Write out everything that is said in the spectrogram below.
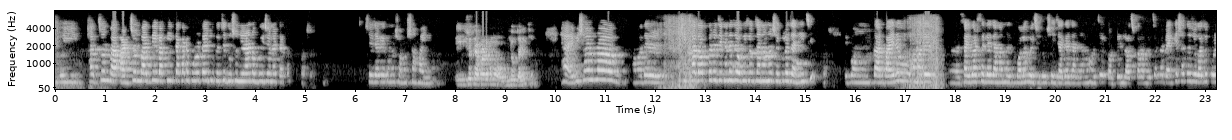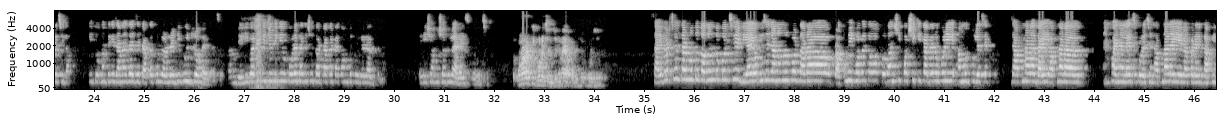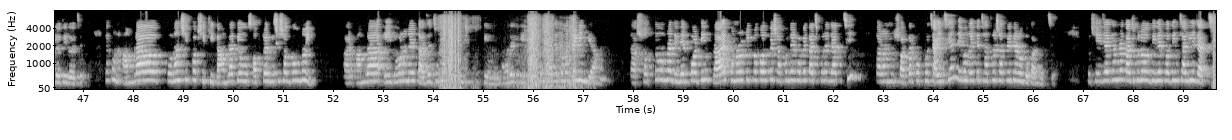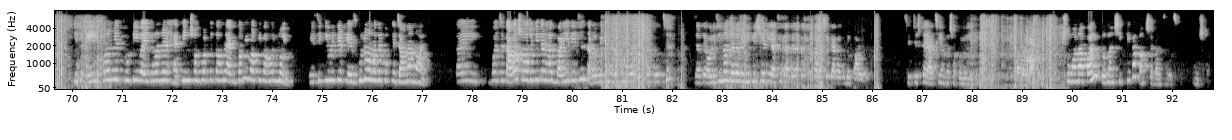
ওই সাতজন বা আটজন বাদ দিয়ে বাকি টাকাটা পুরোটাই ঢুকেছে দুশো নিরানব্বই জনের টাকা। আচ্ছা। সেই জায়গায় কোনো সমস্যা হয়নি। এই বিষয়ে আপনারা কোনো অভিযোগ জানিয়েছেন? হ্যাঁ এ বিষয়ে আমরা আমাদের শিক্ষা দপ্তরে যেখানে যে অভিযোগ জানানো সেগুলো জানিয়েছি। এবং তার বাইরেও আমাদের সাইবার সেলে জানানো বলা হয়েছিল সেই জায়গায় জানানো হয়েছে কমপ্লেন লজ করা হয়েছে। আমরা ব্যাংকের সাথে যোগাযোগ করেছিলাম কিন্তু ওখান থেকে জানা যায় যে টাকাগুলো অলরেডি উইথড্র হয়ে গেছে। কারণ ডেলিভারিটি যদি কেউ করে থাকে সে তার টাকাটা অ্যাকাউন্টে তুলে রাখবে না। এই সমস্যাগুলো অ্যারাইজ করেছে। ওনারা কি বলেছেন যেখানে অভিযোগ করেছেন সাইবার সেল তার মতো তদন্ত করছে ডিআই অফিসে জানানোর পর তারা প্রাথমিকভাবে তো প্রধান শিক্ষক শিক্ষিকাদের উপরই আঙুল তুলেছে যে আপনারা দায়ী আপনারা ফাইনালাইজ করেছেন, আপনারাই এই ব্যাপারে গাফিলতি রয়েছে। দেখুন, আমরা প্রধান শিক্ষক, শিক্ষিকা, আমরা কেউ সফটওয়্যার বিশেষজ্ঞও নই। আর আমরা এই ধরনের কাজের জন্য ট্রেনিং কেউ নই। আমাদের এই রকম কাজের কোনো ট্রেনিং দেওয়া হয় তা সত্ত্বেও আমরা দিনের পর দিন প্রায় পনেরোটি প্রকল্পে সাফল্যেরভাবে কাজ করে যাচ্ছি। কারণ সরকার পক্ষ চাইছেন এবং এতে ছাত্রছাত্রীদের উপকার হচ্ছে। তো সেই জায়গায় আমরা কাজগুলো দিনের পর দিন চালিয়ে যাচ্ছি। কিন্তু এই ধরনের ত্রুটি বা এই ধরনের হ্যাকিং সম্পর্কে তো আমরা একদমই ওয়াকিবহাল নই। এই সিকিউরিটির কেসগুলো আমাদের পক্ষে জানা নয়। তাই হয়েছে তারাও সহযোগিতার হাত বাড়িয়ে দিয়েছেন তারাও বিভিন্ন রকমভাবে চেষ্টা করছেন যাতে অরিজিনাল যারা বেনিফিশিয়ারি আছে তাদের তারা সে টাকাগুলো পায় সেই চেষ্টায় আছি আমরা সকলে মিলে। সুমনা পাল প্রধান শিক্ষিকা কাঁকসা গার্লস হাই স্কুল নমস্কার।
